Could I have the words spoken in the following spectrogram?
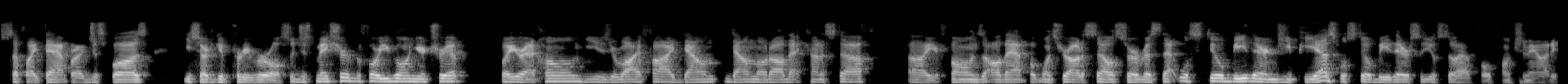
stuff like that, where I just was, you start to get pretty rural. So just make sure before you go on your trip, while you're at home, you use your Wi-Fi, down download all that kind of stuff, uh, your phones, all that. But once you're out of cell service, that will still be there, and GPS will still be there, so you'll still have full functionality.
